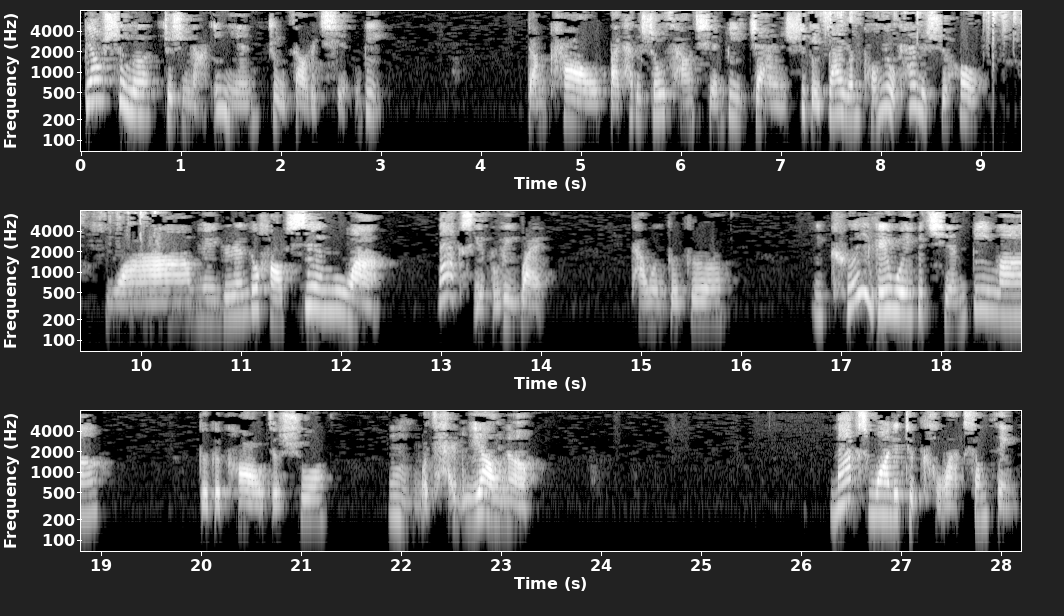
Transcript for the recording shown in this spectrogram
标示了这是哪一年铸造的钱币。当 Carl 把他的收藏钱币展示给家人朋友看的时候，哇，每个人都好羡慕啊！ Max 也不例外。他问哥哥：“你可以给我一个钱币吗？”哥哥 Carl 则说：“嗯，我才不要呢。” Max wanted to collect something,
